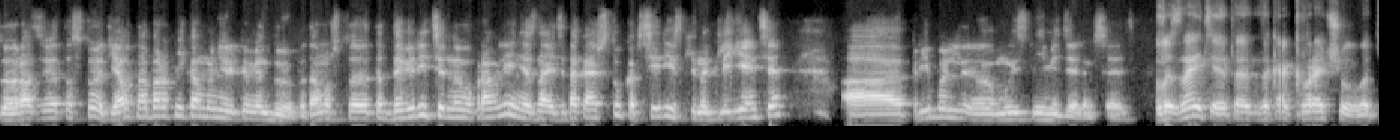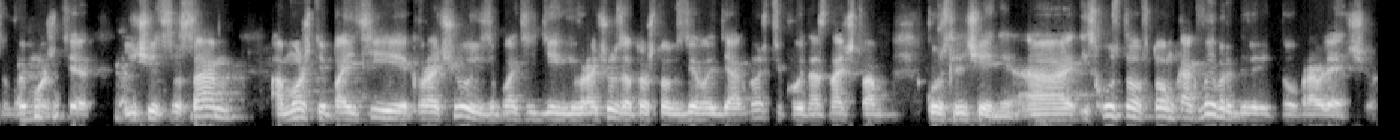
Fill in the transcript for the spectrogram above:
разве это стоит? Я вот наоборот никому не рекомендую, потому что это доверительное управление, знаете, такая штука, все риски на клиенте, а прибыль э, мы с ними делимся. Вы знаете, это, это как к врачу. Вот вы можете лечиться сам, а можете пойти к врачу и заплатить деньги врачу за то, что он сделает диагностику и назначит вам курс лечения. А искусство в том, как выбрать доверительного управляющего.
